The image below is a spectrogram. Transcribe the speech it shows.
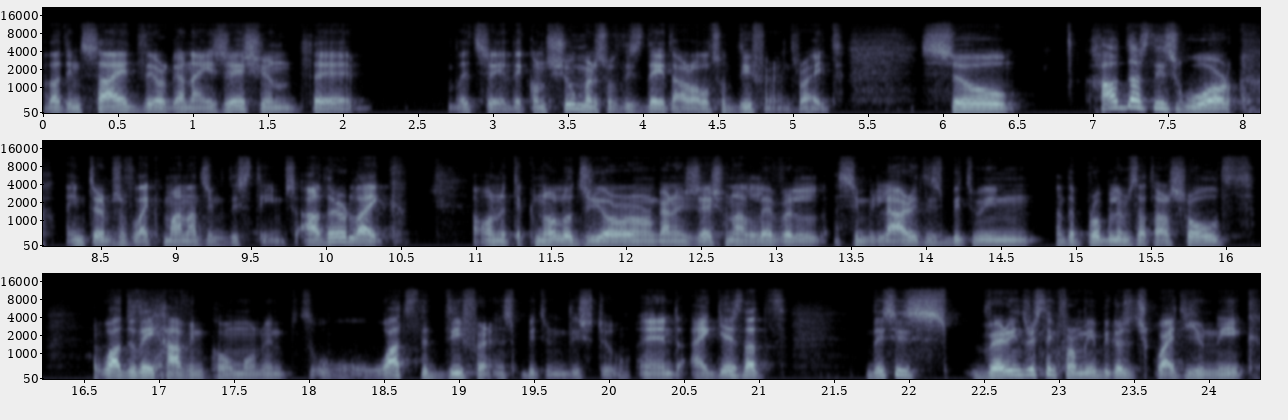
that inside the organization, the let's say the consumers of this data are also different, right? So how does this work in terms of like managing these teams? Are there like on a technology or an organizational level similarities between the problems that are solved what do they have in common and what's the difference between these two and i guess that this is very interesting for me because it's quite unique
